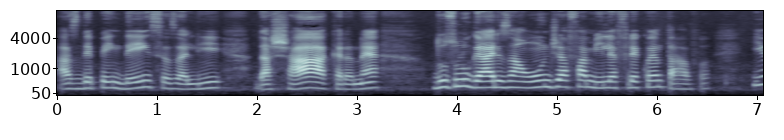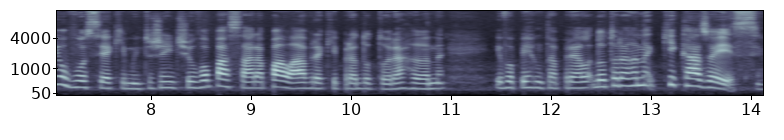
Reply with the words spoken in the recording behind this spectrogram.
às dependências ali da chácara, né, dos lugares aonde a família frequentava. E eu vou ser aqui muito gentil, vou passar a palavra aqui para a doutora Hanna e vou perguntar para ela, doutora Hanna, que caso é esse?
